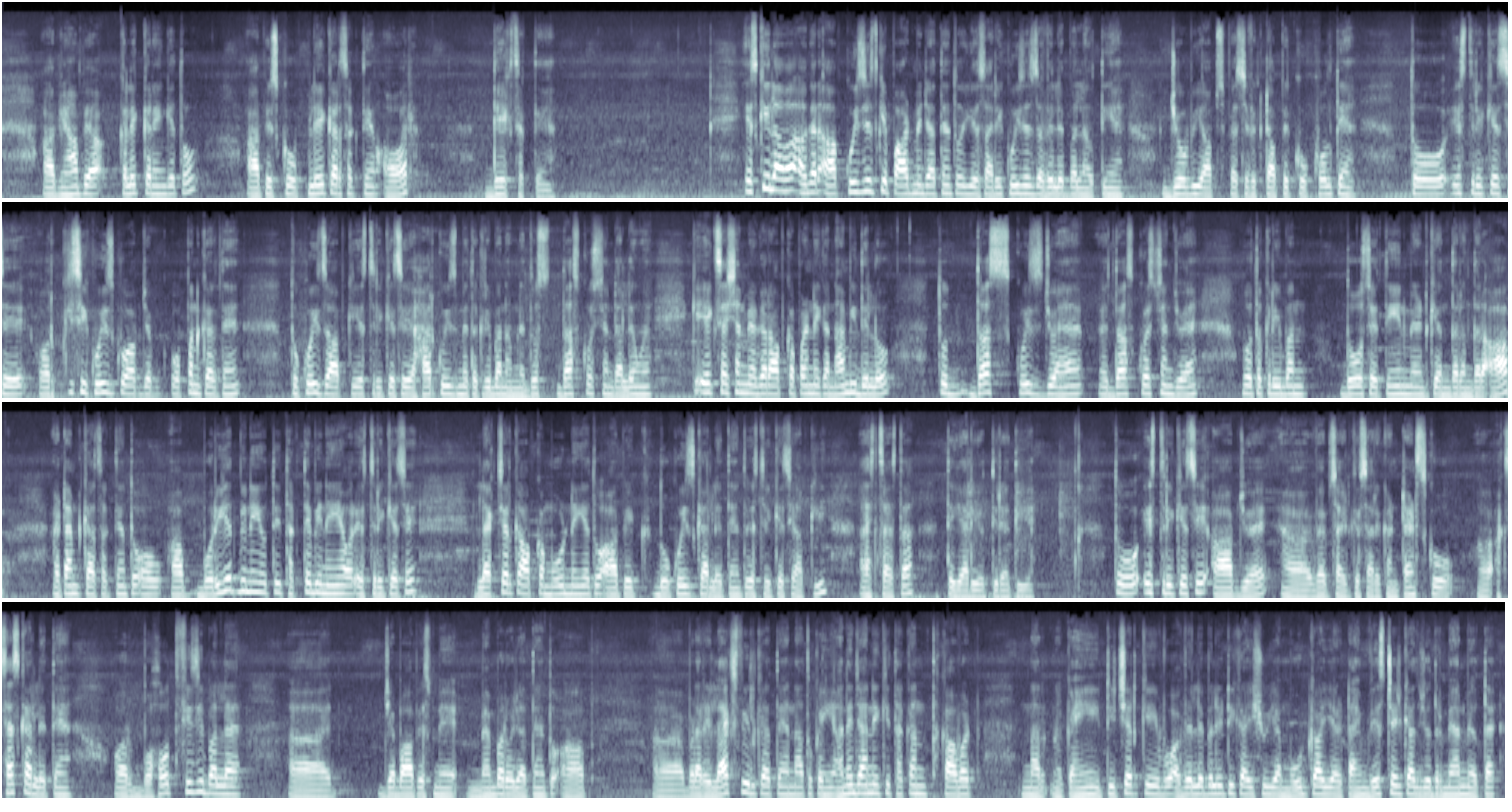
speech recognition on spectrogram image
आप यहाँ पे क्लिक करेंगे तो आप इसको प्ले कर सकते हैं और देख सकते हैं। इसके अलावा अगर आप क्विज़ के पार्ट में जाते हैं तो ये सारी क्विज़ अवेलेबल होती हैं, जो भी आप स्पेसिफिक टॉपिक को खोलते हैं। तो इस तरीके से और किसी क्विज़ को आप जब ओपन करते हैं तो क्विज़ आपकी इस तरीके से, हर क्विज़ में तकरीबन हमने दस दस क्वेश्चन डाले हुए हैं कि एक सेशन में अगर आपका पढ़ने का नाम भी दिल हो तो दस क्विज़ जो हैं, दस क्वेश्चन जो हैं, वो तकरीबन दो से तीन मिनट के अंदर अंदर आप अटैम्प्ट कर सकते हैं तो आप बोरियत भी नहीं होती, थकते भी नहीं हैं और इस तरीके से लेक्चर का आपका मूड नहीं है तो आप एक दो क्विज़ कर लेते हैं तो इस तरीके से आपकी आहिस्ता आहिस्ता तैयारी होती रहती है। तो इस तरीके से आप जो है वेबसाइट के सारे कंटेंट्स को एक्सेस कर लेते हैं और बहुत फिजिबल है। जब आप इसमें मेंबर हो जाते हैं तो आप बड़ा रिलैक्स फील करते हैं, ना तो कहीं आने जाने की थकन, थकावट, ना कहीं टीचर की वो अवेलेबिलिटी का इशू या मूड का या टाइम वेस्टेज का जो दरमियान में होता है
